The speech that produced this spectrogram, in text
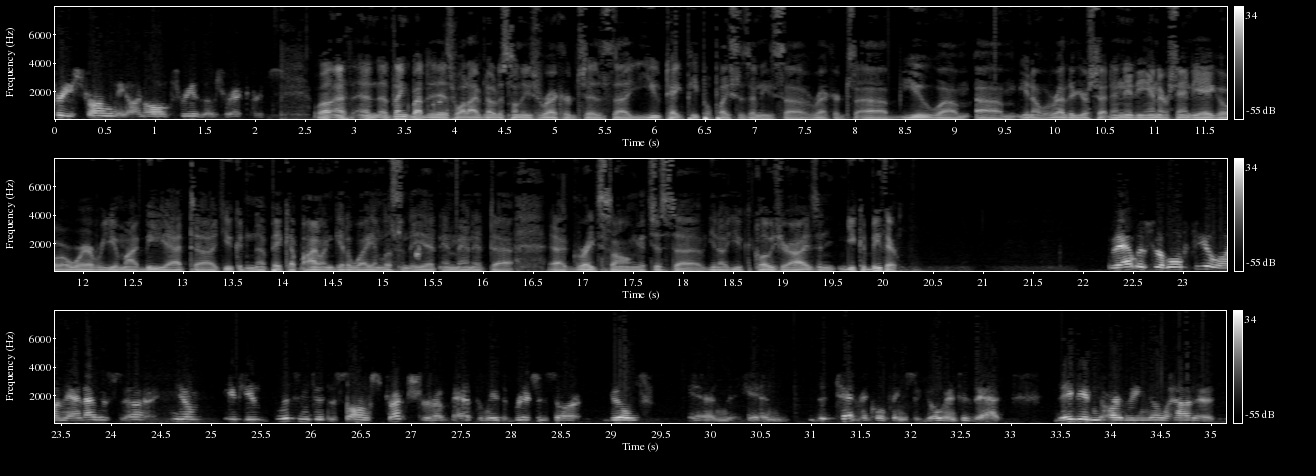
pretty strongly on all three of those records. Well, and the thing about it is, what I've noticed on these records is uh, you take people places in these uh, records. Uh, you, um, um, you know, whether you're sitting in Indiana or San Diego or wherever you might be at, uh, you can uh, pick up Island Getaway and listen to it. And man, it uh, a great song. It's just, you know, you could close your eyes and you could be there that was the whole feel on that. I was, uh, you know, if you listen to the song structure of that, the way the bridges are built, and and the technical things that go into that, they didn't hardly know how to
